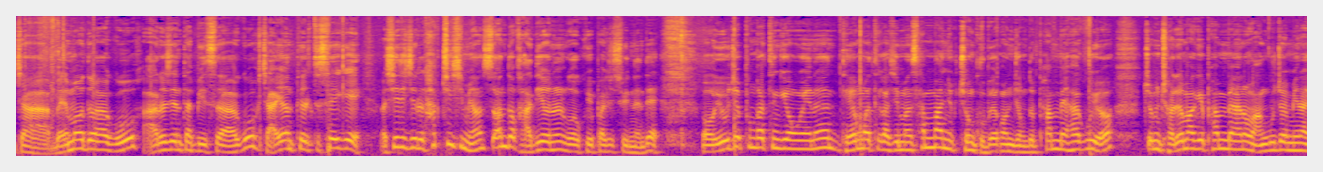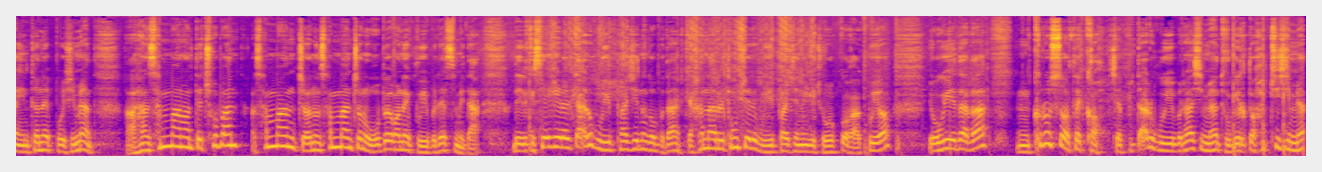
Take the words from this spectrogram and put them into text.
자 메머드하고 아르젠타비스하고 자이언트 엘크 3개 시리즈를 합치시면 썬더 가디언을 구입하실 수 있는데 어, 이 제품 같은 경우에는 대형마트 가시면 36,900원 정도 판매하고요. 좀 저렴하게 판매하는 완구점이나 인터넷 보시면 아, 한 3만원대 초반? 3만 저는 3만 1,500원에 구입을 했습니다. 근데 이렇게 3개를 따로 구입하시는 것보다 이렇게 하나를 통째로 구입하시는 게 좋을 것 같고요. 여기에다가 음, 크로스 어테커 제품 따로 구입을 하시면 두 개를 또 합치시면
